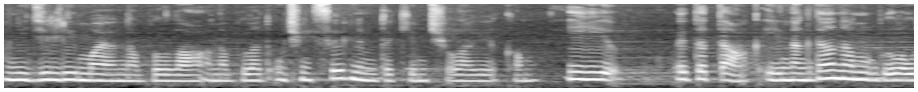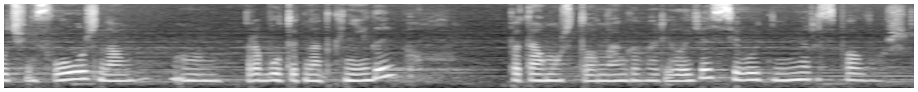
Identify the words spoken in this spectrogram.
неделимая она была. Она была очень цельным таким человеком. И это так. И иногда нам было очень сложно работать над книгой, потому что она говорила, я сегодня не расположена.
